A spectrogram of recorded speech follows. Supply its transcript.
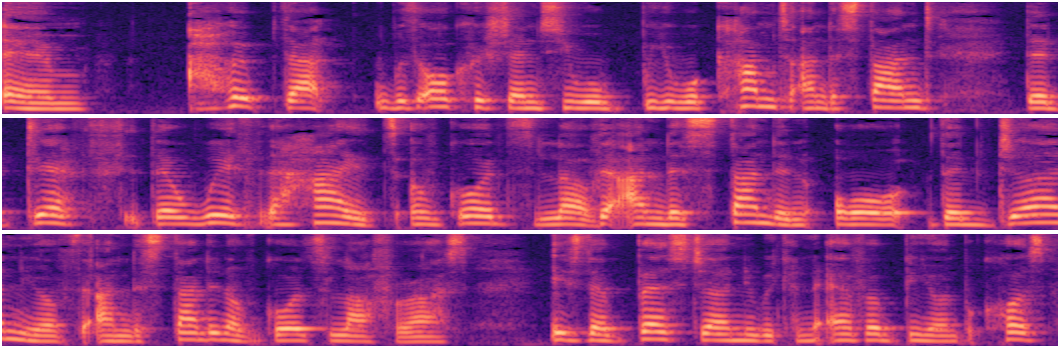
um, I hope that with all Christians you will you will come to understand the depth, the width, the height of God's love, the understanding or the journey of the understanding of God's love for us is the best journey we can ever be on because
